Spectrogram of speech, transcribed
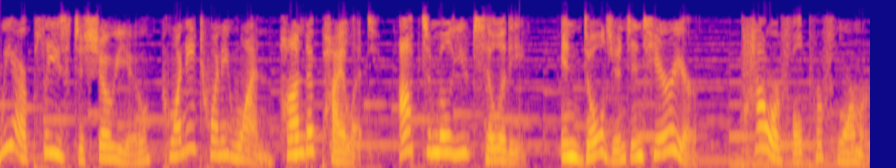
We are pleased to show you 2021 Honda Pilot. Optimal utility, indulgent interior, powerful performer.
